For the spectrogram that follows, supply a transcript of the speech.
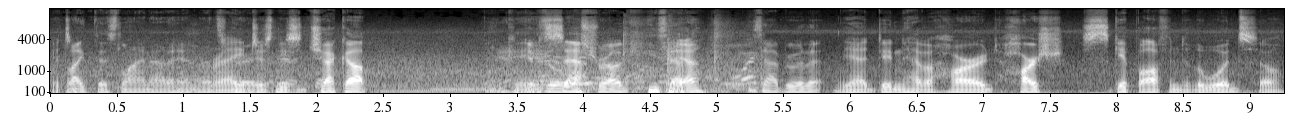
It's like this line out of him. That's right. great. Just needs to check up. Okay, Gives a little shrug. He's happy. Yeah, He's happy with it. yeah. It didn't have a hard, harsh skip off into the woods. So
